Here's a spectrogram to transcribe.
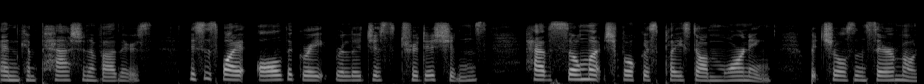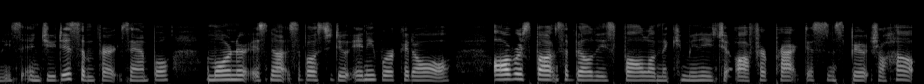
and compassion of others. This is why all the great religious traditions have so much focus placed on mourning, rituals, and ceremonies. In Judaism, for example, a mourner is not supposed to do any work at all. All responsibilities fall on the community to offer practice and spiritual help.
